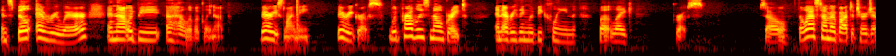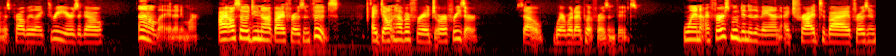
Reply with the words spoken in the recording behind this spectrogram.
and spill everywhere, and that would be a hell of a cleanup. Very slimy. Very gross. Would probably smell great, and everything would be clean, but like gross. So, the last time I bought detergent was probably like three years ago. I don't buy it anymore. I also do not buy frozen foods. I don't have a fridge or a freezer. So, where would I put frozen foods? When I first moved into the van, I tried to buy frozen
